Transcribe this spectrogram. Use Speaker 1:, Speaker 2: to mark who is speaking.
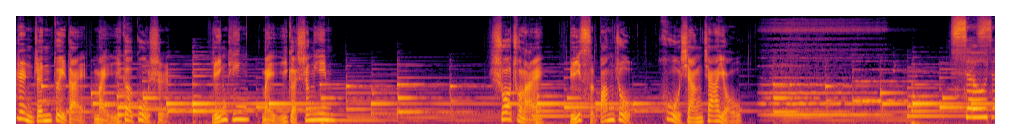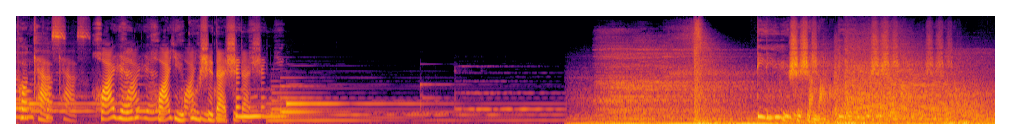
Speaker 1: 认真对待每一个故事，聆听每一个声音，说出来，彼此帮助，互相加油。
Speaker 2: So Podcast，华人华语故事的声音。
Speaker 3: 地狱是什么？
